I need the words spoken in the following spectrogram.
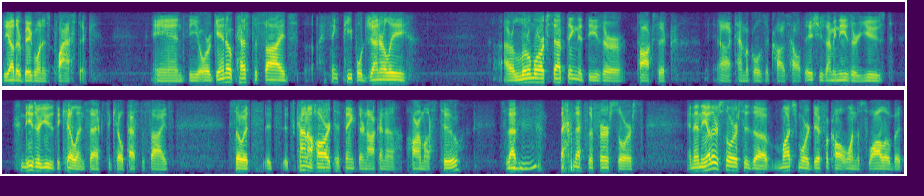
the other big one is plastic. And the organopesticides, I think people generally are a little more accepting that these are toxic uh, chemicals that cause health issues. I mean, these are used these are used to kill insects, to kill pesticides. So it's it's it's kind of hard to think they're not going to harm us too. So that's Mhm. that's the first source. And then the other source is a much more difficult one to swallow, but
